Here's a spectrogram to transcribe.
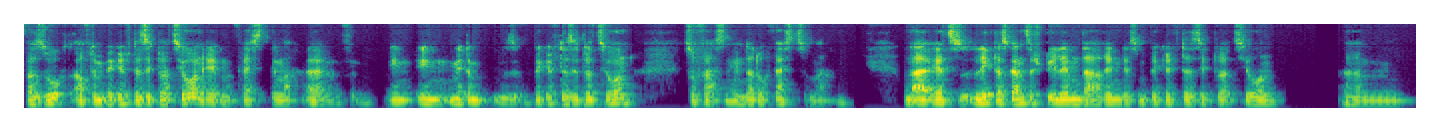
versucht auf dem Begriff der Situation eben festgemacht, äh, ihn, ihn mit dem Begriff der Situation zu fassen, ihn dadurch festzumachen. Und jetzt liegt das ganze Spiel eben darin, diesen Begriff der Situation ähm,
